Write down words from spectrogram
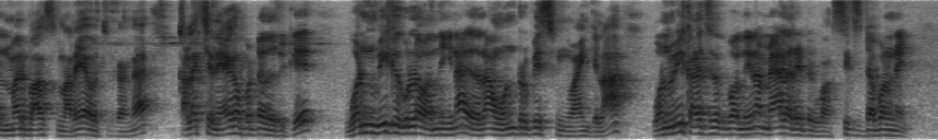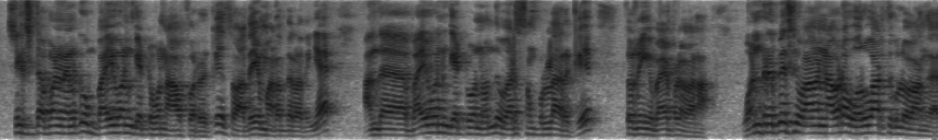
இந்த மாதிரி பாக்ஸ் நிறையா வச்சுருக்காங்க. கலெக்ஷன் ஏகப்பட்டது இருக்குது ஒன் வீக்குக்குள்ளே வந்தீங்கன்னா இதெல்லாம் ஒன் ருபீஸ் நீங்கள் வாங்கிக்கலாம். ஒன் வீக் கழிச்சதுக்கு வந்தீங்கன்னா மேலே ரேட் இருப்பாங்க six double nine six double நைனுக்கும் buy one get one offer இருக்குது ஸோ அதையும் மறந்துடாதீங்க. அந்த பை ஒன் கெட் ஒன் வந்து வருஷம் ஃபுல்லாக இருக்குது ஸோ நீங்கள் பயப்பட வேணாம். ஒன் ருபீஸ்க்கு வாங்கினா கூட ஒரு வாரத்துக்குள்ளே வாங்க.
